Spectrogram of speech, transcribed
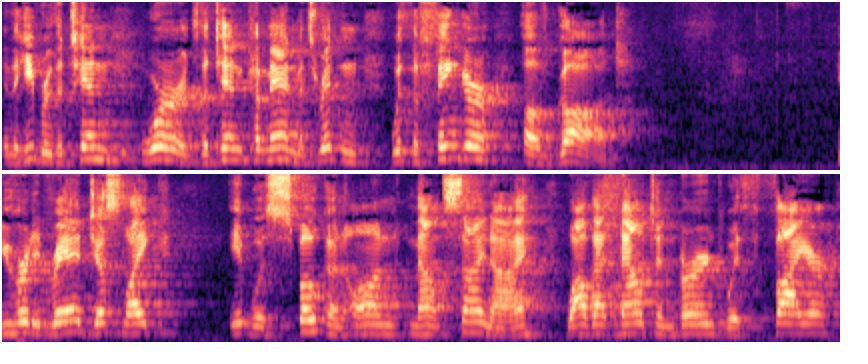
in the Hebrew the 10 words, the 10 commandments written with the finger of God. You heard it read just like it was spoken on Mount Sinai while that mountain burned with fire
